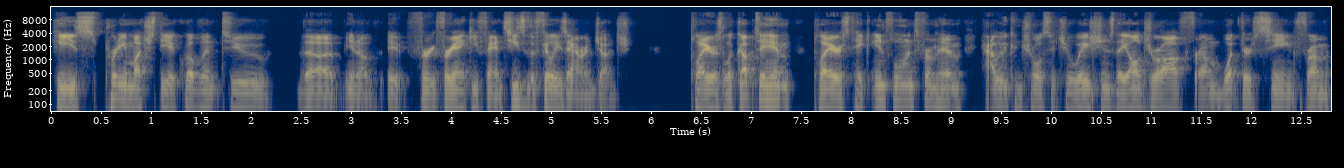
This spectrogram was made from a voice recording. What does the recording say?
He's pretty much the equivalent to the you know it, for for Yankee fans. He's the Phillies' Aaron Judge. Players look up to him. Players take influence from him. How he controls situations. They all draw from what they're seeing from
